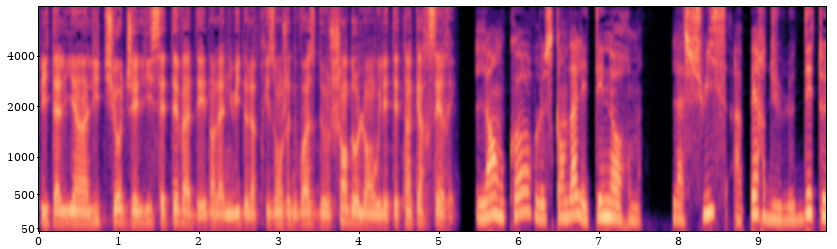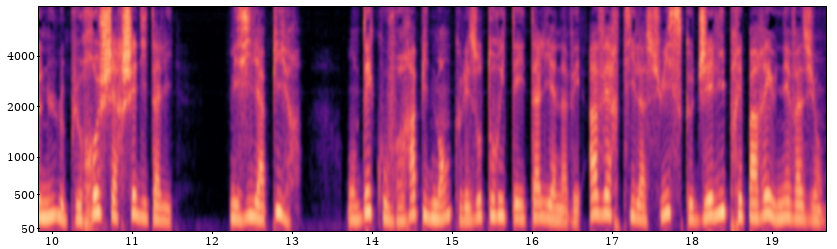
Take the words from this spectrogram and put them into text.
l'italien Licio Gelli, s'est évadé dans la nuit de la prison genevoise de Chandolon où il était incarcéré. Là encore, le scandale est énorme. La Suisse a perdu le détenu le plus recherché d'Italie. Mais il y a pire on découvre rapidement que les autorités italiennes avaient averti la Suisse que Jelly préparait une évasion.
